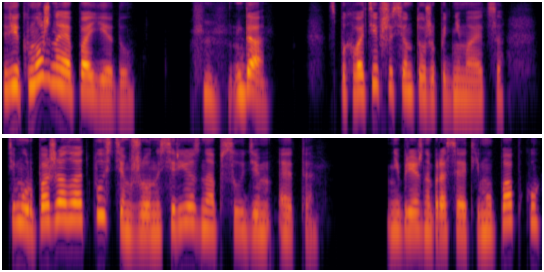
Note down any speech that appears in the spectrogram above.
Вик, можно я поеду? Хм, да. Спохватившись, он тоже поднимается. Тимур, пожалуй, отпустим жены, и серьезно обсудим это небрежно бросает ему папку,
